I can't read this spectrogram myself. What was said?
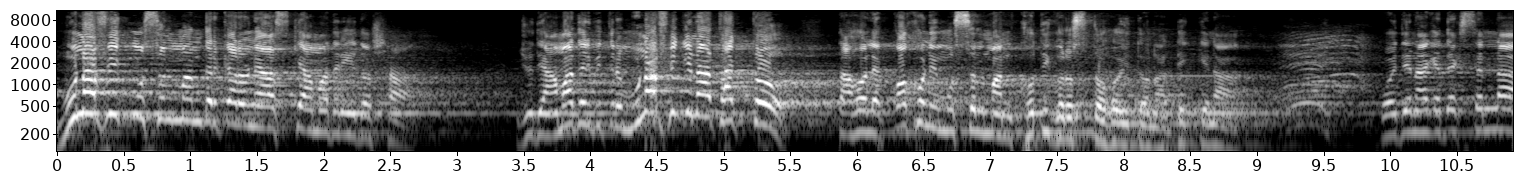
মুনাফিক মুসলমানদের কারণে আজকে আমাদের এই দশা। যদি আমাদের ভিতরে মুনাফিকি না থাকতো, তাহলে কখনই মুসলমান ক্ষতিগ্রস্ত হইতো না, ঠিক কিনা? কয়দিন আগে দেখছেন না?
